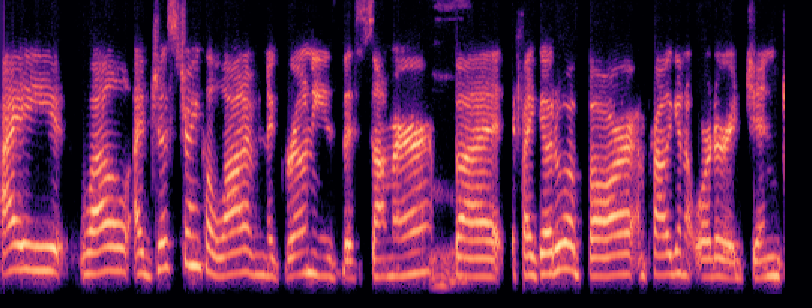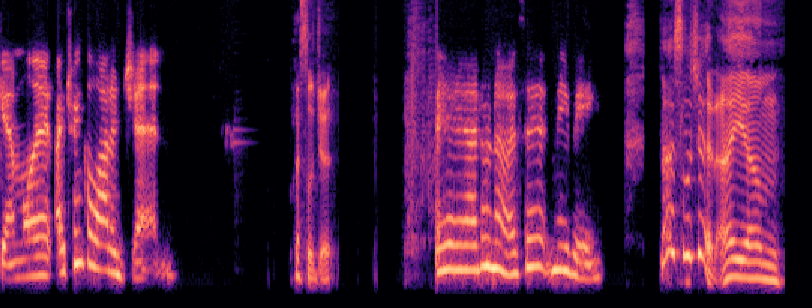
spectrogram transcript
I well, I just drank a lot of Negronis this summer, Ooh. but if I go to a bar, I'm probably going to order a gin gimlet. I drink a lot of gin. That's legit. Yeah, I don't know. Is it maybe? That's legit. I um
